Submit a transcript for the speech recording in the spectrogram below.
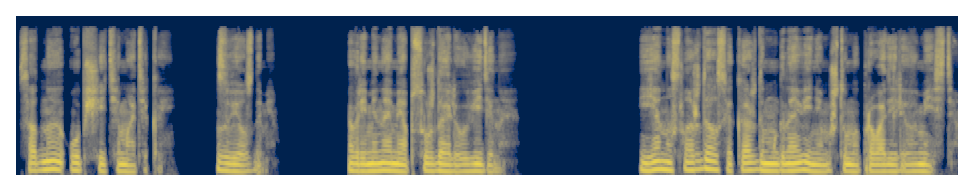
с одной общей тематикой — звездами. Временами обсуждали увиденное. И я наслаждался каждым мгновением, что мы проводили вместе.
